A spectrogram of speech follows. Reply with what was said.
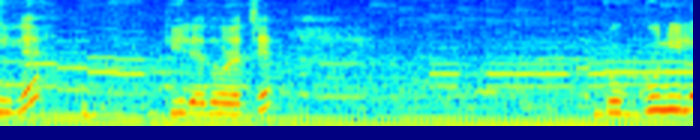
মিলে ঘিরে ধরেছে। ডুগ্গু নিল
